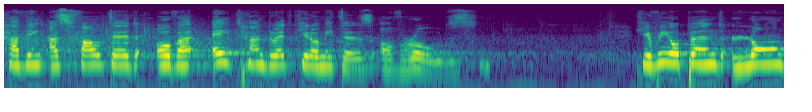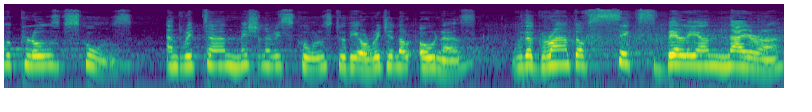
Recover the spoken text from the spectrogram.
having asphalted over 800 kilometers of roads. He reopened long closed schools and returned missionary schools to the original owners with a grant of 6 billion naira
